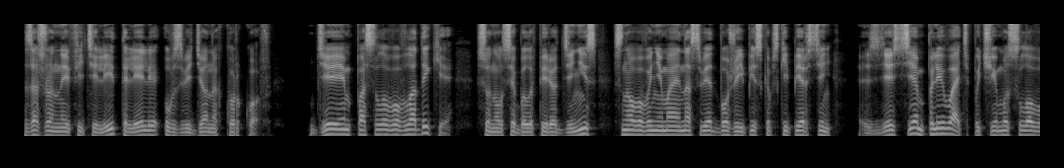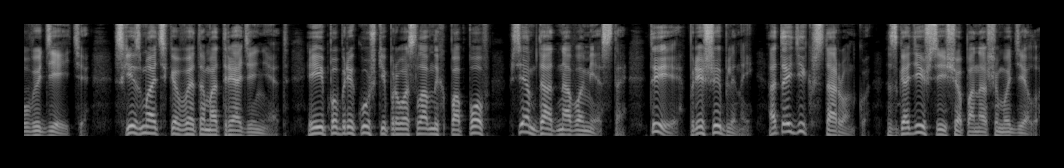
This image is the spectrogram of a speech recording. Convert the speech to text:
Зажженные фитили тлели у взведенных курков. «Деем по слову владыки», – сунулся было вперед Денис, снова вынимая на свет Божий епископский перстень. «Здесь всем плевать, почему слову вы деете. Схизматика в этом отряде нет. И побрякушки православных попов всем до одного места. Ты, пришибленный, отойди-ка в сторонку. Сгодишься еще по нашему делу.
